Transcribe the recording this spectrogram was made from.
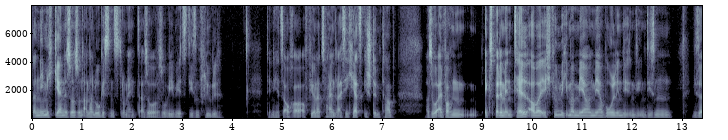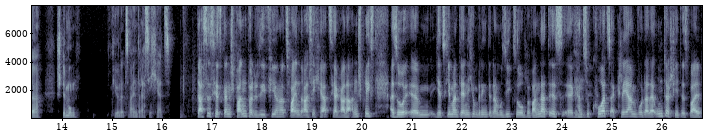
dann nehme ich gerne so, so ein analoges Instrument. Also so wie jetzt diesen Flügel, den ich jetzt auch auf 432 Hertz gestimmt habe. Also einfach experimentell, aber ich fühle mich immer mehr und mehr wohl in, die, in, in diesen, dieser Stimmung. 432 Hertz das ist jetzt ganz spannend, weil du die 432 Hertz ja gerade ansprichst. Also ähm, jetzt jemand, der nicht unbedingt in der Musik so bewandert ist, äh, kannst mhm. du kurz erklären, wo da der Unterschied ist? Weil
